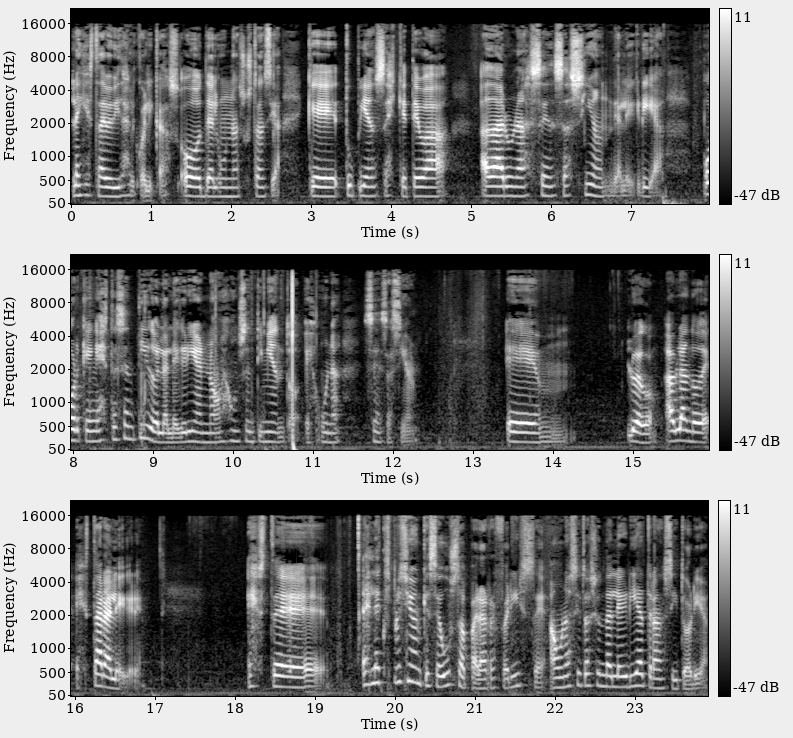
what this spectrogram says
la ingesta de bebidas alcohólicas o de alguna sustancia que tú pienses que te va a dar una sensación de alegría porque en este sentido la alegría no es un sentimiento, es una sensación. Em, luego, hablando de estar alegre, este es la expresión que se usa para referirse a una situación de alegría transitoria.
